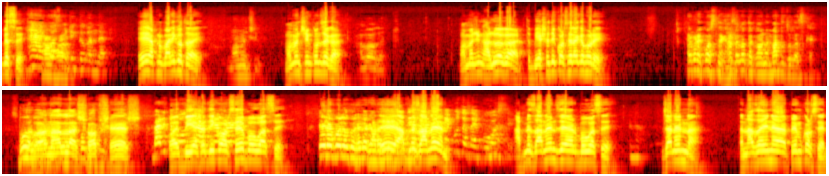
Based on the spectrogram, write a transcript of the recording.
বেছে হ্যাঁ। কসমেটিক দোকানদার। এই আপনার বাড়ি কোথায়? ময়মন সিং কোন জায়গা? ময়মন সিং হালুয়াঘাট। তো বিয়ে শাদী করছে আগে পরে তারপরে কস না হাসা কথা কও না মাথা চলে আজকে। আল্লাহ সব শেষ। কয় বিয়ে শাদী আপনি করছে বউ আছে। এটা কইলো তো সেটা গাড়ি এ আপনি জানেন? বোঝা যায় বউ আছে। আপনি জানেন যে আর বউ আছে? জানেন না? তা না জানি না প্রেম করছেন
